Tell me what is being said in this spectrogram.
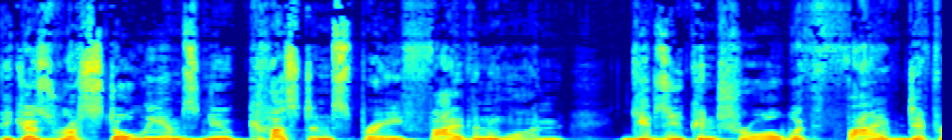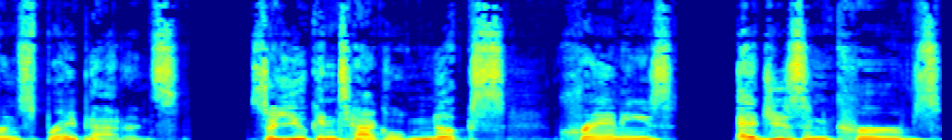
Because Rust new Custom Spray 5 in 1 gives you control with five different spray patterns. So you can tackle nooks, crannies, edges, and curves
